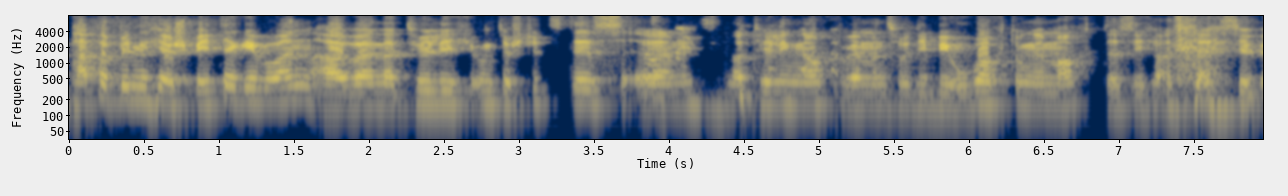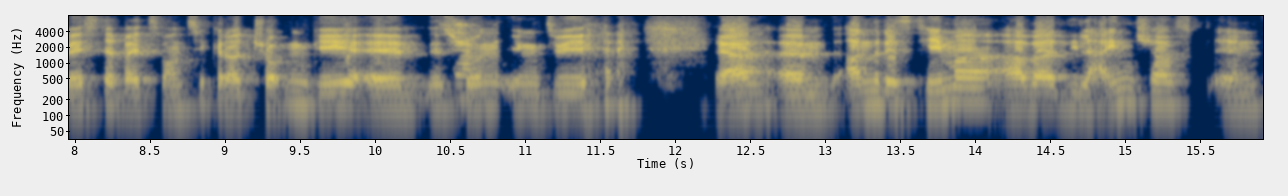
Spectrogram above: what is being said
Papa bin ich ja später geworden, aber natürlich unterstützt es ähm, natürlich noch, wenn man so die Beobachtungen macht, dass ich an Silvester bei 20 Grad joggen gehe, äh, ist ja. schon irgendwie ja ähm, anderes Thema, aber die Leidenschaft ähm,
